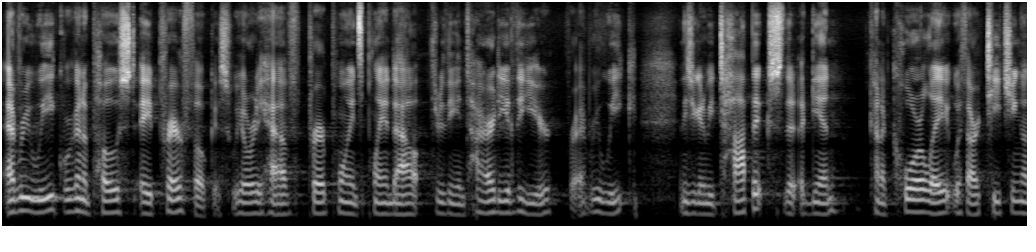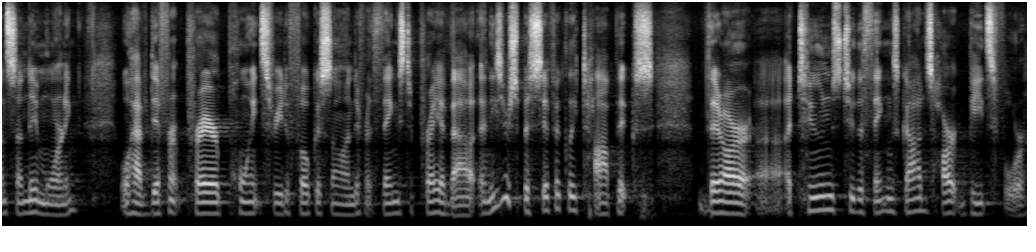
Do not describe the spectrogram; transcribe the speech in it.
Every week, we're going to post a prayer focus. We already have prayer points planned out through the entirety of the year for every week. And these are going to be topics that, again, kind of correlate with our teaching on Sunday morning. We'll have different prayer points for you to focus on, different things to pray about. And these are specifically topics that are uh, attuned to the things God's heart beats for.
